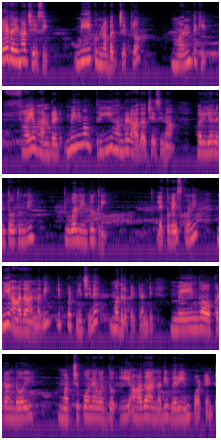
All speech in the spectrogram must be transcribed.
ఏదైనా చేసి మీకున్న బడ్జెట్లో మంత్కి five hundred minimum three hundred ఆదా చేసిన పర్ ఇయర్ ఎంత అవుతుంది ట్వెల్వ్ ఇంటూ త్రీ. లెక్క వేసుకొని మీ ఆదా అన్నది ఇప్పటి నుంచినే మొదలు పెట్టండి. మెయిన్గా ఒక్కటండోయ్ మర్చిపోనే వద్దు. ఈ ఆదా అన్నది వెరీ ఇంపార్టెంట్.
